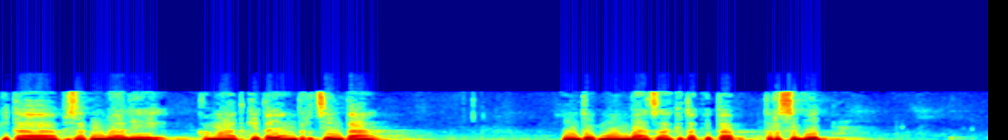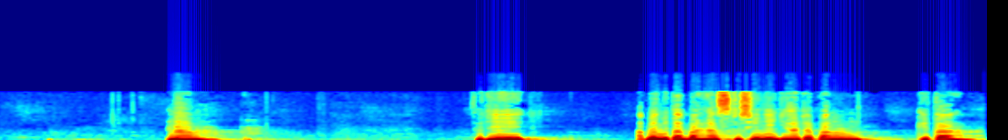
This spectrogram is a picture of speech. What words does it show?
kita bisa kembali ke mahat kita yang tercinta untuk membaca kitab-kitab tersebut. Nah, jadi apa yang kita bahas di sini di hadapan kita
